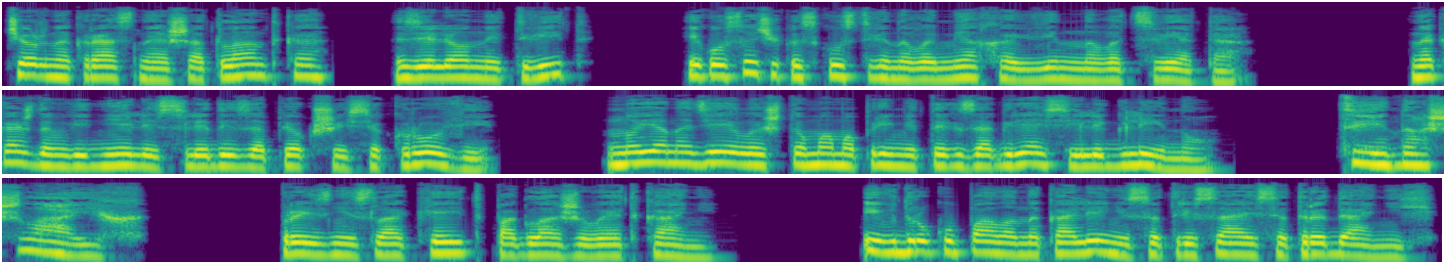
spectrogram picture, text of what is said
Черно-красная шотландка, зеленый твит и кусочек искусственного меха винного цвета. На каждом виднелись следы запекшейся крови, но я надеялась, что мама примет их за грязь или глину. «Ты нашла их!» — произнесла Кейт, поглаживая ткань. И вдруг упала на колени, сотрясаясь от рыданий.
